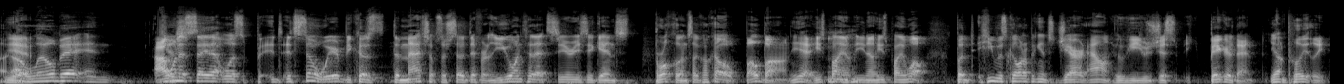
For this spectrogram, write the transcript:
a, Yeah. a little bit, and I want to say that was it, it's so weird because the matchups are so different. You go into that series against Brooklyn. It's like, okay, oh, Boban, yeah, he's playing. Mm-hmm. You know, he's playing well. But he was going up against Jarrett Allen, who he was just bigger than Yep. completely,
